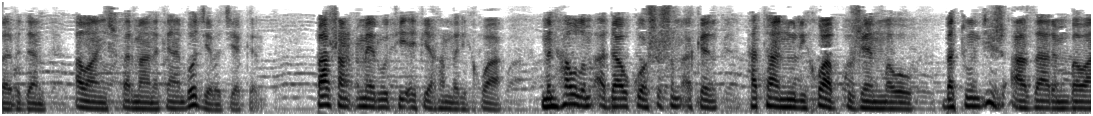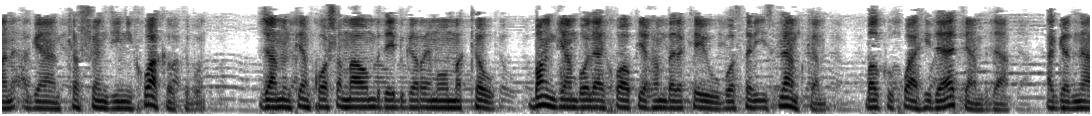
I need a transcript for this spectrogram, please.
بەربدەن ئەوانیش فەرمانەکەیان بۆ جێبەجێ کرد پاشان عومێر وتی ئەی پێغەمبەری خوا من هەوڵم ئەدا و کۆششم ئەکرد هەتا نوری خوا بکوژێنمەوە و بە توندیش ئازارم بەوانە ئەگەیاند کە شوێن دینی خوا کەوتبوون جا من پێم خۆشە ماوم بدەی بگەڕێمەوە مەککە و بانگیان بۆ لای خوا و پێغەمبەرەکەی و بۆ سەری ئیسلام بکەم بەڵکو خوا هیدایەتیان بدا ئەگەر نا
